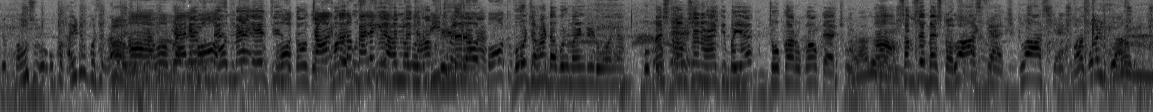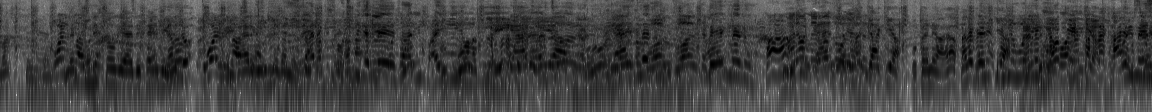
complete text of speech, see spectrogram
जो बाउंस ऊपर हाइट ऊपर से हाँ वो पहले बहुत बहुत मैं एक चीज़ बहुत- बताऊँ चार कदम पहले गिरा हम situation जहाँ बीच में गिरा और बहुत वो जहाँ डबल माइंडेड हुआ ना वो बेस्ट ऑप्शन है कि भैया चौका रुकाओ कैच छोड़ो हाँ, सबसे best option catch class catch world class world class miss हो गया दिखाई नहीं वर्ल्ड क्लास कुछ भी कर ले सारी भाई की देख ले तू। अरे और nervous हो गया। क्या किया? वो पहले आया पहले वेट किया। पहले बहुत वेट किया। खाई मेन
